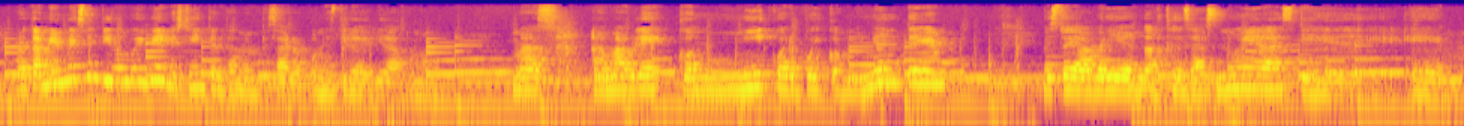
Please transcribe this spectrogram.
Pero también me he sentido muy bien. Estoy intentando empezar un estilo de vida como más amable con mi cuerpo y con mi mente. Me estoy abriendo a cosas nuevas que em,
